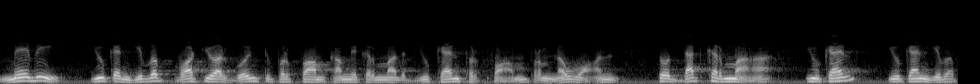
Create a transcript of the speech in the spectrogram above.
Maybe you can give up what you are going to perform, kamya karma, that you can perform from now on. So that karma you can, you can give up.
